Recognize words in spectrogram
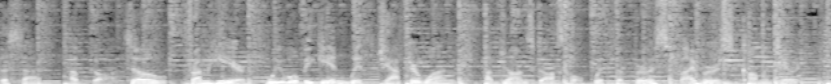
the Son of God. So from here, we will begin with chapter 1 of John's Gospel with the verse by verse commentary.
